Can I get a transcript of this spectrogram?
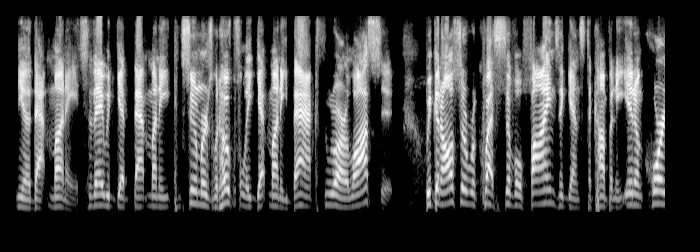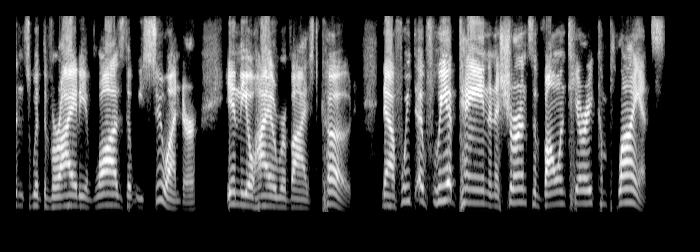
you know that money so they would get that money consumers would hopefully get money back through our lawsuit we can also request civil fines against a company in accordance with the variety of laws that we sue under in the Ohio Revised Code. Now, if we, if we obtain an assurance of voluntary compliance,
